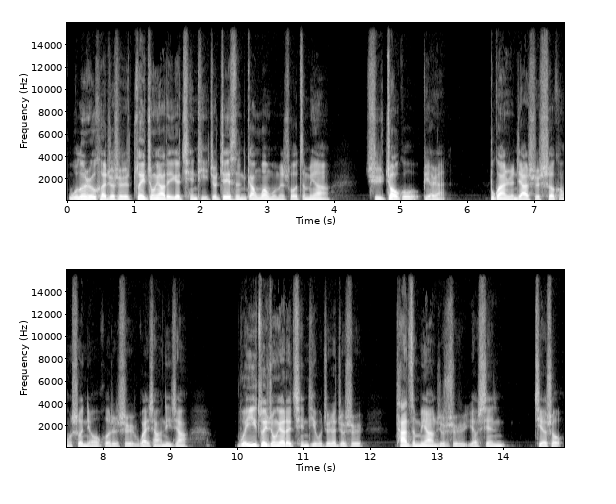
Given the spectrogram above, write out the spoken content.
无论如何，就是最重要的一个前提。就 Jason 刚问我们说，怎么样去照顾别人？不管人家是社恐、社牛，或者是外向、内向，唯一最重要的前提，我觉得就是他怎么样，就是要先接受，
